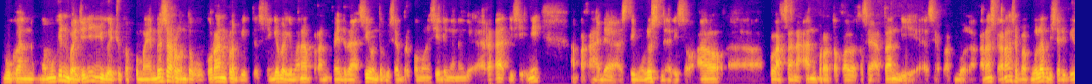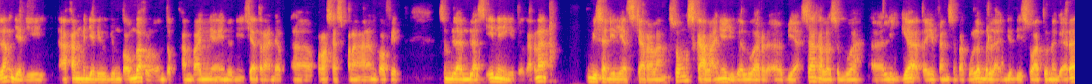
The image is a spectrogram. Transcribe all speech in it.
bukan mungkin budgetnya juga cukup pemain besar untuk ukuran klub itu sehingga bagaimana peran federasi untuk bisa berkomunikasi dengan negara di sini apakah ada stimulus dari soal uh, pelaksanaan protokol kesehatan di uh, sepak bola. Karena sekarang sepak bola bisa dibilang jadi akan menjadi ujung tombak loh untuk kampanye Indonesia terhadap uh, proses penanganan COVID-19 ini gitu. Karena bisa dilihat secara langsung skalanya juga luar uh, biasa kalau sebuah uh, liga atau event sepak bola berlanjut di suatu negara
